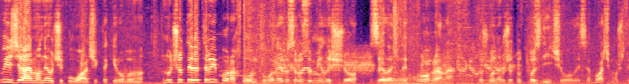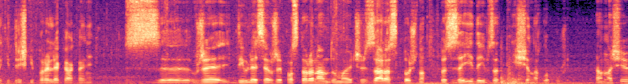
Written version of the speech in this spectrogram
Виїжджаємо, неочікуванчик такий робимо. Ну, 4-3 по рахунку. Вони зрозуміли, що зелень в них програна, тож вони вже тут познічувалися. Бачимо, що такі трішки перелякакані. З, е, вже дивляться вже по сторонам, думаючи, зараз точно хтось заїде і взад ще нахлопушить. Там наші,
